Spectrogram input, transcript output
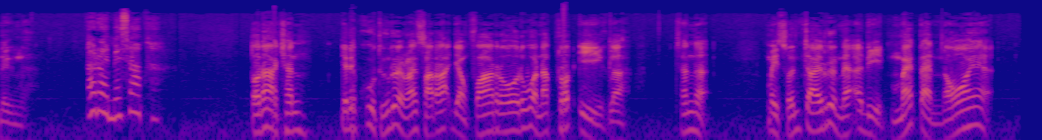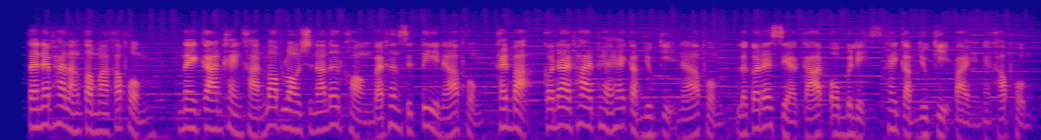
หนึ่งนะอะไรไม่ทราบค่ะต่อหน้าฉัน จะได้พูดถึงเรื่องไร้สาระอย่างฟาโรห์หรือว่านักพรตอีกล่ะ ฉันน่ะไม่สนใจเรื่องในอดีตแม้แต่น้อยอะแต่ในภายหลังต่อมาครับผม ในการแข่งขันรอบรองชนะเลิศของ Battle City นะครับผมไคบะก็ได้พ่ายแพ้ให้กับยูกินะครับผมแล้วก็ได้เสียการ์ดโอเบลิกให้กับยูกิไปนะครับผม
